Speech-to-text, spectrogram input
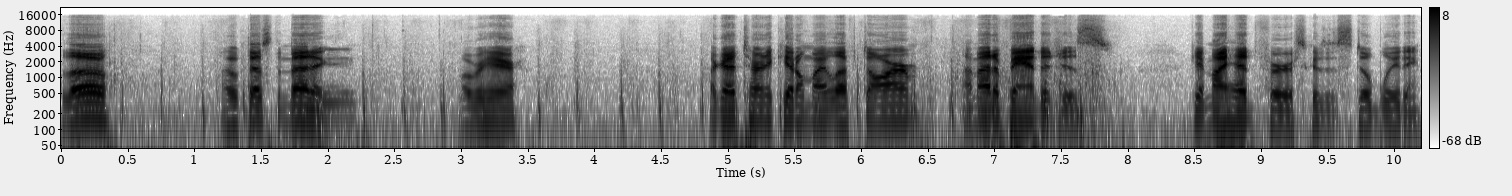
Hello? I hope that's the medic. Over here. I got a tourniquet on my left arm. I'm out of bandages. Get my head first, because it's still bleeding.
